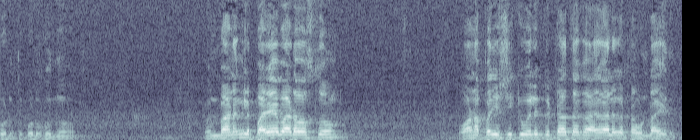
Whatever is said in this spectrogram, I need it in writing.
കൊടുത്ത് കൊടുക്കുന്നു. മുൻപാണെങ്കിൽ പഴയ പാഠപുസ്തകം ഓണപ്പരീക്ഷയ്ക്ക് പോലും കിട്ടാത്ത കാലഘട്ടം ഉണ്ടായിരുന്നു.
